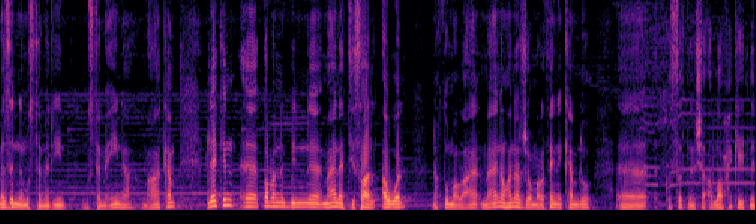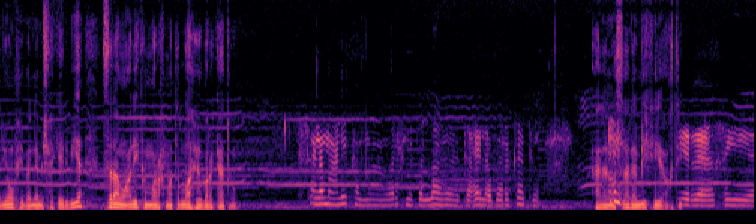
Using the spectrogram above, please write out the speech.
ما زلنا مستمرين مستمعين معاكم. لكن آه طبعا معنا اتصال أول ناخذوه معنا وهنرجع مرة ثانية نكملوا آه قصتنا إن شاء الله وحكايتنا اليوم في برنامج حكايه ليبيه السلام عليكم ورحمة الله وبركاته. السلام عليكم ورحمة الله تعالى وبركاته. أهلا وسهلا بك يا أختي. خير أخي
